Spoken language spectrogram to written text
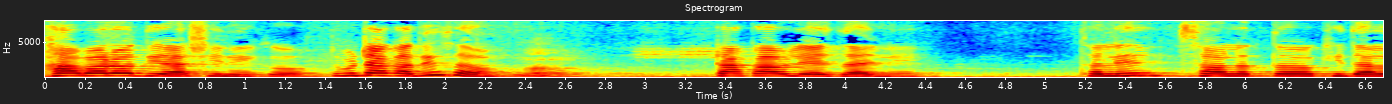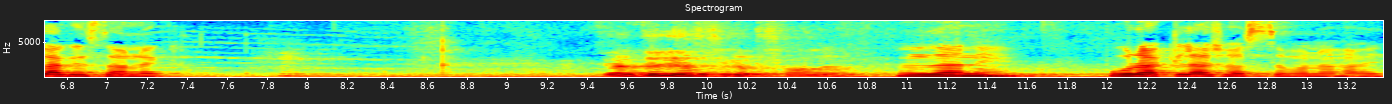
খাবারও দিয়ে আসিনি কেউ। তুমি টাকা দিছ? টাকাও নিয়ে যায়নি। তাহলে সালের তো খিদা লাগেছে অনেক? জানি পুরা ক্লাস হচ্ছে মনে হয়।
